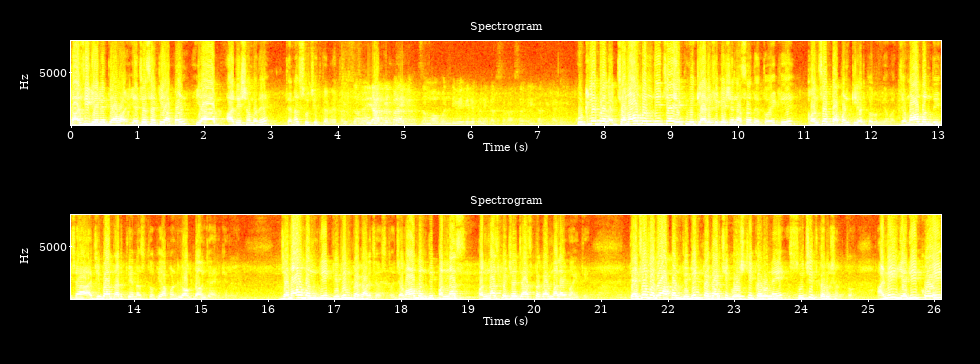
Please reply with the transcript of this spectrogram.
काळजी घेण्यात यावा याच्यासाठी आपण या आदेशामध्ये त्यांना सूचित करण्यात आलं. कुठले प्रकार जमावबंदीच्या एक मी क्लॅरिफिकेशन असं देतोय की कॉन्सेप्ट आपण क्लिअर करून घ्यावा. जमावबंदीचा अजिबात अर्थ हे नसतो की आपण लॉकडाऊन जाहीर केलेलं जमावबंदी विभिन्न प्रकारचे असतो. जमावबंदी पन्नास पन्नासपेक्षा जास्त प्रकार मलाही माहिती आहे. त्याच्यामध्ये आपण विभिन्न प्रकारची गोष्टी करू नये सूचित करू शकतो. आणि यदि कोई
